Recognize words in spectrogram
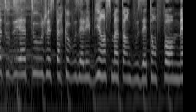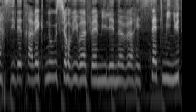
à toutes et à tous, j'espère que vous allez bien ce matin, que vous êtes en forme. Merci d'être avec nous sur Vivre FM, il est 9h07 minutes.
